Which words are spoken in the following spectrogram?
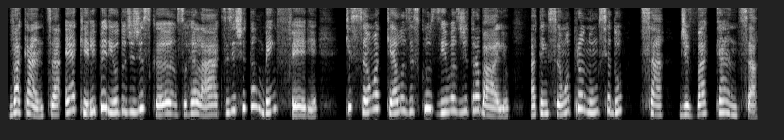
Vacanza é aquele período de descanso, relax. Existe também ferie, que são aquelas exclusivas de trabalho. Atenção à pronúncia do tsa, de vacanza.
